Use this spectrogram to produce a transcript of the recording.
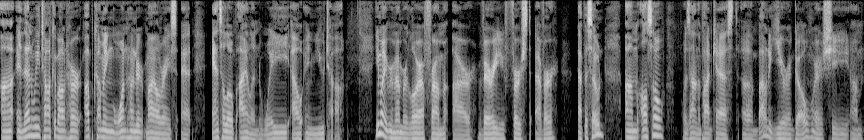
Uh, and then we talk about her upcoming 100 mile race at Antelope Island, way out in Utah. You might remember Laura from our very first ever episode. Um, also, was on the podcast uh, about a year ago where she um,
